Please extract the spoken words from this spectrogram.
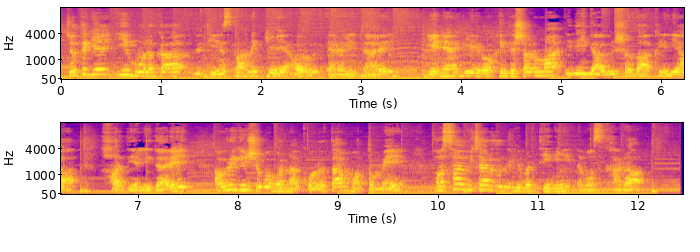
ಜೊತೆಗೆ ಈ ಮೂಲಕ ದ್ವಿತೀಯ ಸ್ಥಾನಕ್ಕೆ ಅವರು ತೆರಳಿದ್ದಾರೆ. ಏನೇ ಆಗಲಿ ರೋಹಿತ್ ಶರ್ಮಾ ಇದೀಗ ವಿಶ್ವ ದಾಖಲೆಯ ಹಾದಿಯಲ್ಲಿದ್ದಾರೆ. ಅವರಿಗೆ ಶುಭವನ್ನ ಕೋರುತ್ತಾ ಮತ್ತೊಮ್ಮೆ ಹೊಸ ವಿಚಾರದೊಂದಿಗೆ ಬರ್ತೀನಿ. ನಮಸ್ಕಾರ.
